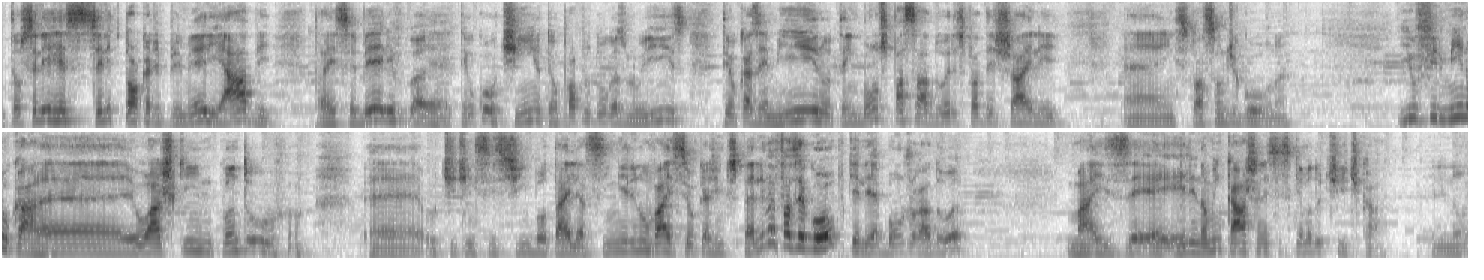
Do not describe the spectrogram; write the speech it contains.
Então se ele, se ele toca de primeira e abre para receber, ele é, tem o Coutinho, tem o próprio Douglas Luiz, tem o Casemiro, tem bons passadores para deixar ele é, em situação de gol, né? E o Firmino, cara, é, eu acho que enquanto é, o Tite insistir em botar ele assim, ele não vai ser o que a gente espera. Ele vai fazer gol, porque ele é bom jogador, mas é, ele não encaixa nesse esquema do Tite, cara. Ele não,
